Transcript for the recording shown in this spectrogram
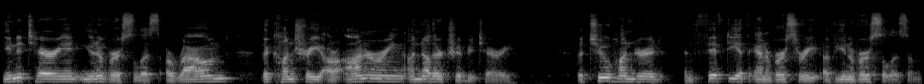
Unitarian Universalists around the country are honoring another tributary, the 250th anniversary of Universalism.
